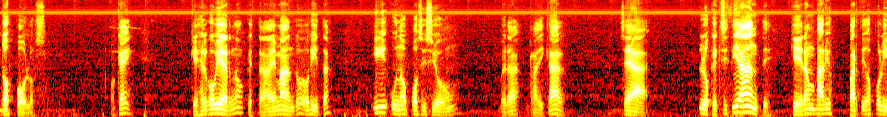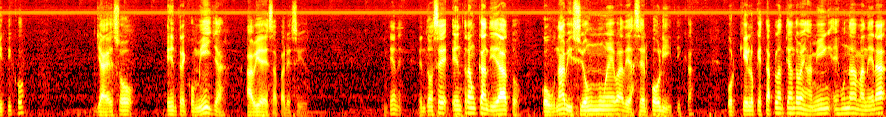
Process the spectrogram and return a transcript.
dos polos, ¿ok? Que es el gobierno que está de mando ahorita y una oposición, ¿verdad? Radical. O sea, lo que existía antes, que eran varios partidos políticos, ya eso, entre comillas, había desaparecido. ¿Entiendes? Entonces entra un candidato con una visión nueva de hacer política, porque lo que está planteando Benjamín es una manera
